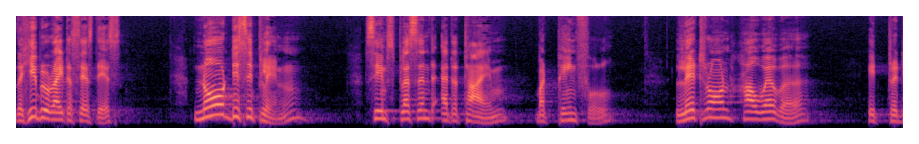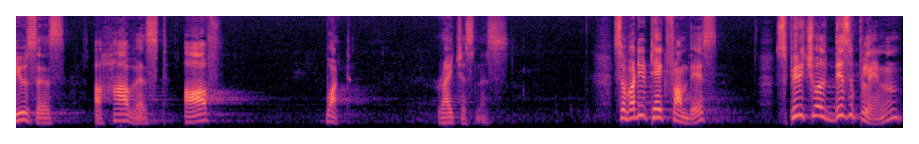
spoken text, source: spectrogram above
The Hebrew writer says this No discipline seems pleasant at a time, but painful. Later on, however, it produces a harvest of what? Righteousness. So, what do you take from this? Spiritual discipline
